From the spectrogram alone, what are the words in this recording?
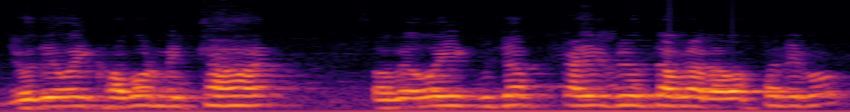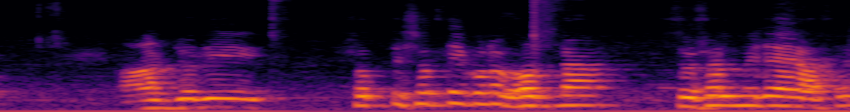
যদি ওই খবর মিথ্যা হয়, তবে ওই গুজবকারীর বিরুদ্ধে আমরা ব্যবস্থা নিব। আর যদি সত্যি সত্যি কোনো ঘটনা সোশ্যাল মিডিয়ায় আসে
